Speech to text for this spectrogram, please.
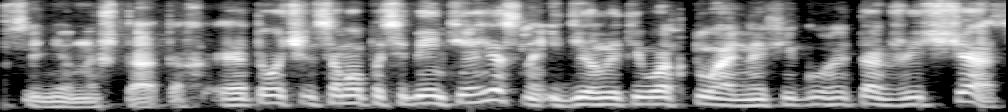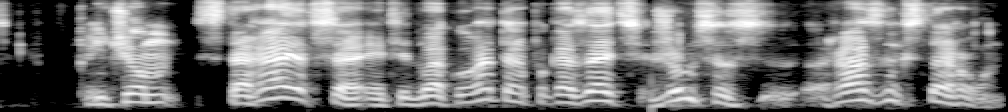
в Соединенных Штатах. Это очень само по себе интересно и делает его актуальной фигурой также и сейчас. Причем стараются эти два куратора показать Джонса с разных сторон.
